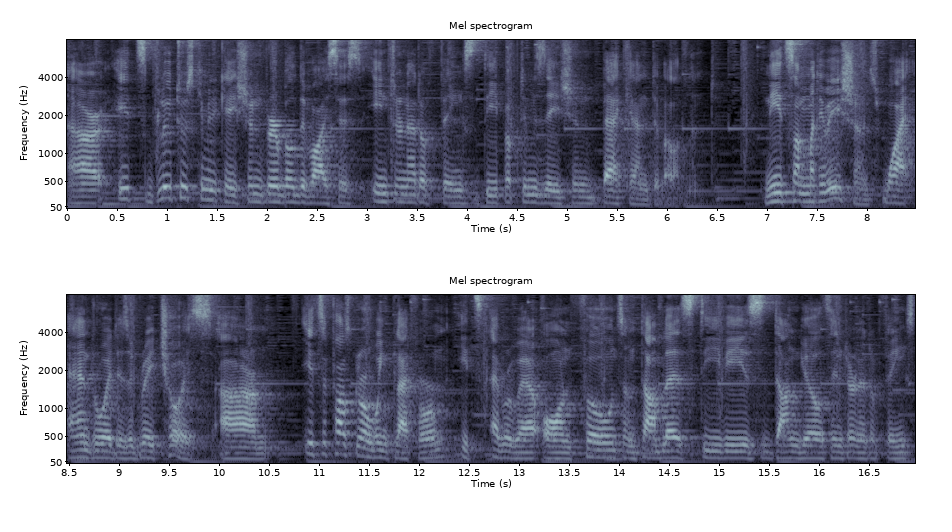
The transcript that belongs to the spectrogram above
are its Bluetooth communication, wearable devices, Internet of Things, deep optimization, backend development. Need some motivations why Android is a great choice? Um, it's a fast-growing platform. It's everywhere on phones, on tablets, TVs, dongles, Internet of Things.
